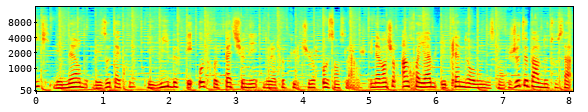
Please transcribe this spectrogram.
geeks, les nerds, les otaku, les weebs et autres passionnés de la pop culture au sens large. Une aventure incroyable et pleine de Je te parle de tout ça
